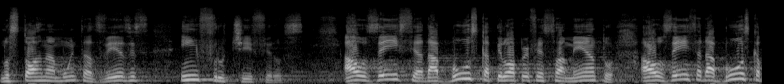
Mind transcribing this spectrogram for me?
nos torna muitas vezes infrutíferos. A ausência da busca pelo aperfeiçoamento, a ausência da busca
